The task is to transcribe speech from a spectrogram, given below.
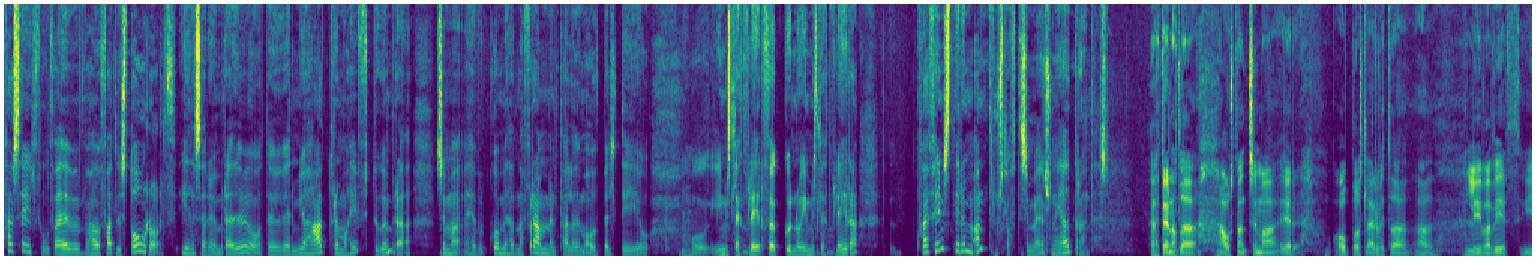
hvað segir þú? Það hefur hafa fallið stór orð í þessari umræðu og þetta hefur verið mjög hatrum og heftug umræða sem mm. hefur komið þarna fram en talað um ofbeldi og ímislegt mm. fleira, þöggun og ímislegt fleira. Hvað finnst þér um andrumslofti sem er svona í aðdraðandas? Þetta er náttúrulega ástand sem er óbúðslega erfitt að, að lifa við í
